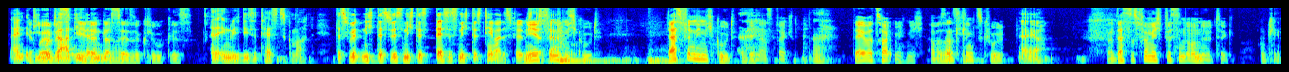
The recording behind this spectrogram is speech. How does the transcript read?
Nein, Ja, die Mutter hat die da denn, dass er so klug ist? Hat er irgendwie diese Tests gemacht. Das wird nicht, das ist nicht das, das ist nicht das Thema Boah, des Films. Nee, das das finde ich nicht gut. Das finde ich nicht gut, den Aspekt. Ah. Der überzeugt mich nicht. Aber sonst Okay. klingt's cool. Ja, ja. Und das ist für mich ein bisschen unnötig, Okay.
